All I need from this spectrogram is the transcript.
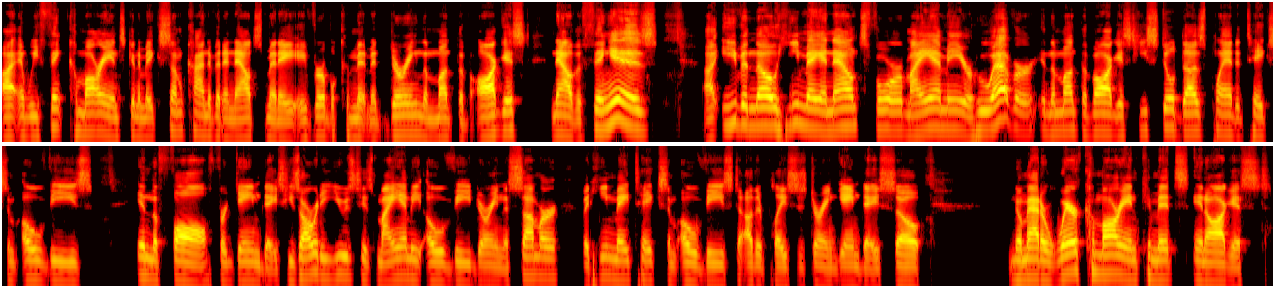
Uh, and we think Kamarion's going to make some kind of an announcement, a, a verbal commitment during the month of August. Now, the thing is, uh, even though he may announce for Miami or whoever in the month of August, he still does plan to take some OVs in the fall for game days. He's already used his Miami OV during the summer, but he may take some OVs to other places during game days. So no matter where Kamarion commits in August,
